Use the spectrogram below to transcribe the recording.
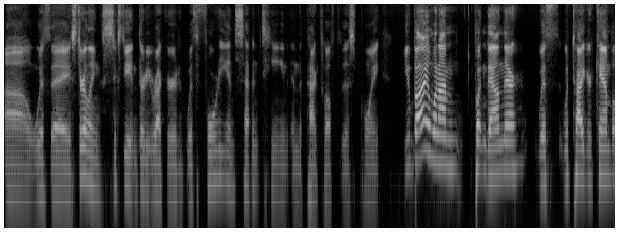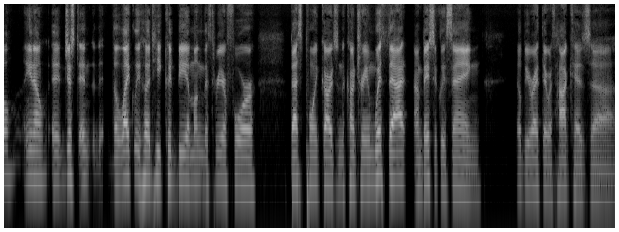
uh, with a sterling 68 and 30 record, with 40 and 17 in the Pac-12 to this point. You buying what I'm putting down there with with Tiger Campbell? You know, just in the likelihood he could be among the three or four best point guards in the country, and with that, I'm basically saying he'll be right there with Jaquez uh,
